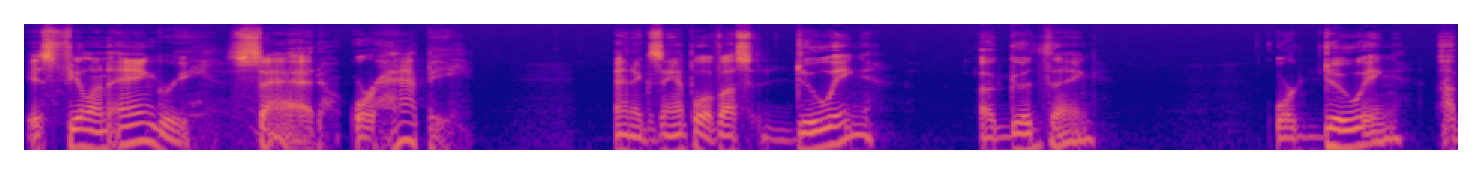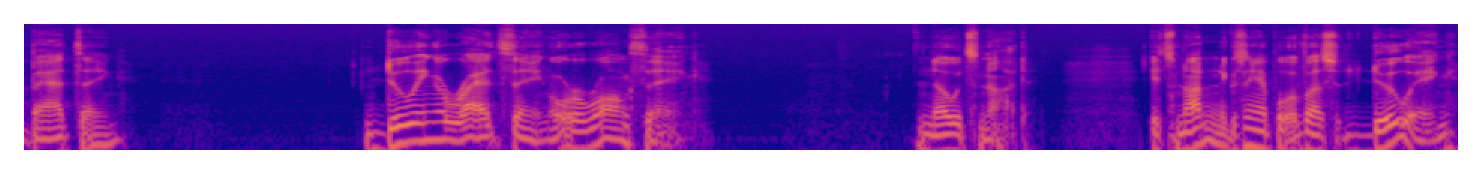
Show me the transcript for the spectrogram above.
is feeling angry, sad, or happy an example of us doing a good thing or doing a bad thing? Doing a right thing or a wrong thing? No, it's not. It's not an example of us doing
